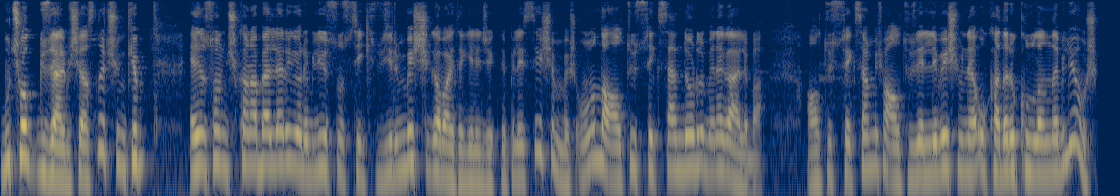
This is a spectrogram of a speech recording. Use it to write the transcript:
Bu çok güzel bir şey aslında çünkü en son çıkan haberlere göre biliyorsunuz 825 GB'a gelecekti PlayStation 5. Onun da 684'ü mi ne galiba? 685 mi 655 mi ne o kadarı kullanılabiliyormuş.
